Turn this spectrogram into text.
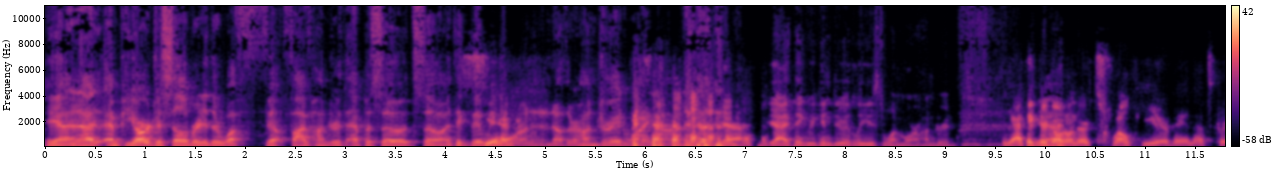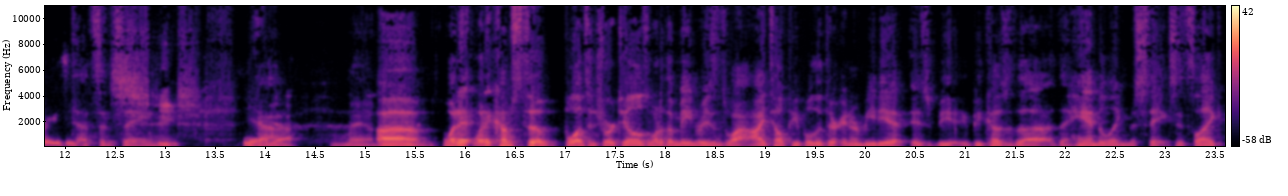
Yeah, and I, NPR just celebrated their what 500th episode, so I think that we yeah. can run in another hundred. Why not? yeah, yeah, I think we can do at least one more hundred. Yeah, I think yeah. they're going on their 12th year, man. That's crazy. That's insane. Sheesh. Yeah. yeah. Man. Um, when it when it comes to bloods and short tails, one of the main reasons why I tell people that they're intermediate is be, because of the the handling mistakes. It's like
